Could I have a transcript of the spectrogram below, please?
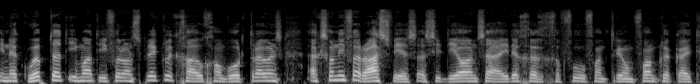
en ek hoop dat iemand hiervoor aanspreeklik gehou gaan word. Trouwens, ek sal nie verras wees as die DA in sy huidige gevoel van triomfantlikheid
